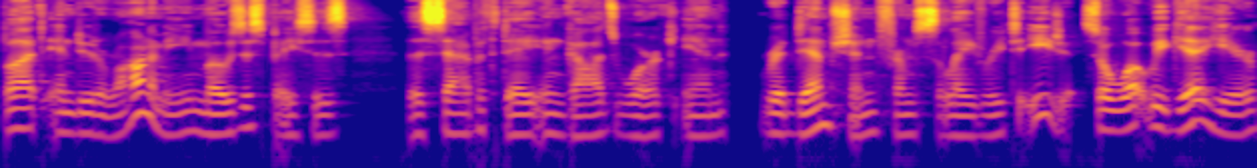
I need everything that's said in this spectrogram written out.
But in Deuteronomy, Moses bases the Sabbath day in God's work in redemption from slavery to Egypt. So what we get here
